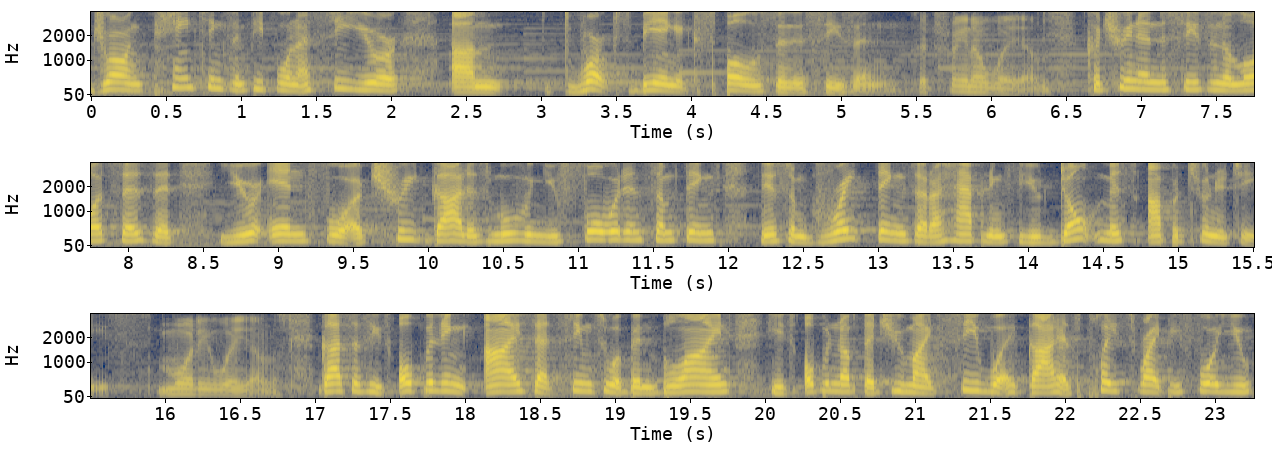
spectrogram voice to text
drawing paintings and people, and I see your um, works being exposed in this season. Katrina Williams. Katrina, in the season, the Lord says that you're in for a treat. God is moving you forward in some things. There's some great things that are happening for you. Don't miss opportunities. Morty Williams. God says He's opening eyes that seem to have been blind. He's opened up that you might see what God has placed right before you,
